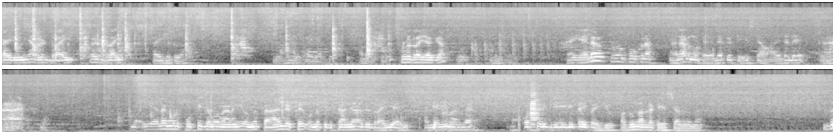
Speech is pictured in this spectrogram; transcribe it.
കരിഞ്ഞ ഒരു ഡ്രൈ ഒരു ഡ്രൈ ആയി കിട്ടുക. ഫുള്ള് ഡ്രൈ ആക്കുക ഇല പോക്കല ഇലയാണ് ഇടുന്നോട്ടെ. ഇലയൊക്കെ ടേസ്റ്റ് ആവാം അതിന്റെ ഇല ഇങ്ങോട്ട് പൊട്ടിച്ചപ്പോൾ വേണമെങ്കിൽ ഒന്ന് പാനിലിട്ട് ഒന്ന് പിടിച്ചാൽ അത് ഡ്രൈ ആയി. അല്ലെങ്കിൽ നല്ല കുറച്ചൊരു ഗ്രേവി ടൈപ്പ് ആയിരിക്കും. അതും നല്ല ടേസ്റ്റാണ് ഇതിന് ഇത്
